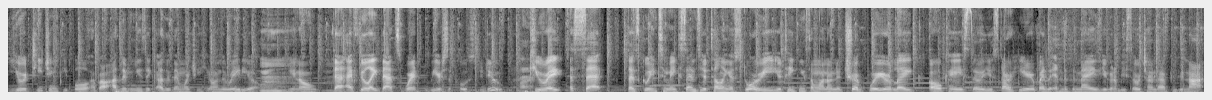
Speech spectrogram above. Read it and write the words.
you're teaching people about other music other than what you hear on the radio. Mm. You know, mm. that I feel like that's what we are supposed to do. Right. Curate a set that's going to make sense. You're telling a story, you're taking someone on a trip where you're like, okay, so you start here, by the end of the night, you're gonna be so turned up, you're not,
